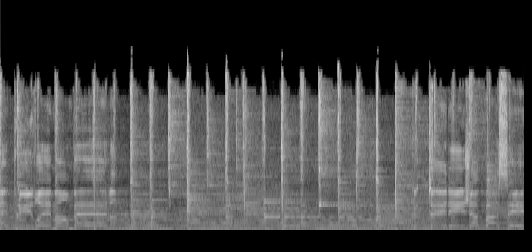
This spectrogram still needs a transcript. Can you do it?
n'est plus vraiment belle. Que t'es déjà passé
